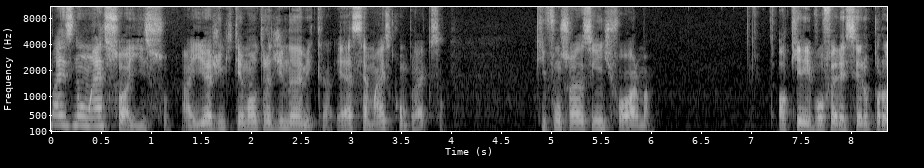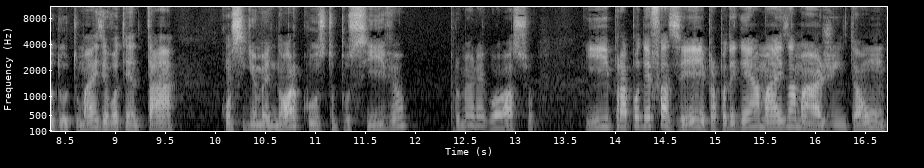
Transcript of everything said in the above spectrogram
Mas não é só isso. Aí a gente tem uma outra dinâmica. Essa é mais complexa. Que funciona da seguinte forma: ok, vou oferecer o produto, mas eu vou tentar conseguir o menor custo possível para o meu negócio e para poder fazer, para poder ganhar mais na margem. Então,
